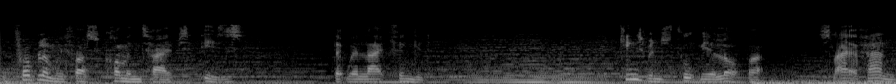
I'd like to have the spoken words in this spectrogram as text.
The problem with us common types is that we're light-fingered. Kingsman's taught me a lot, but sleight of hand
